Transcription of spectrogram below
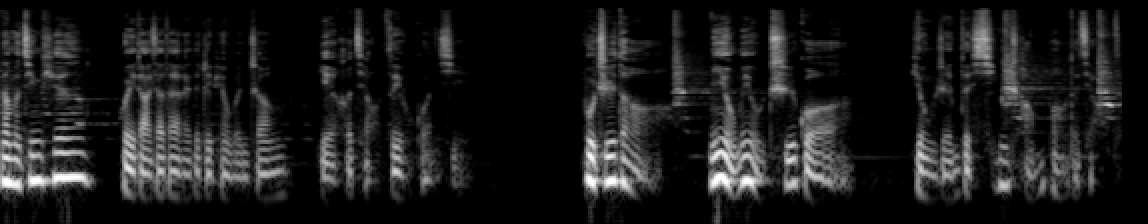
那么今天为大家带来的这篇文章也和饺子有关系。不知道你有没有吃过用人的心肠包的饺子？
